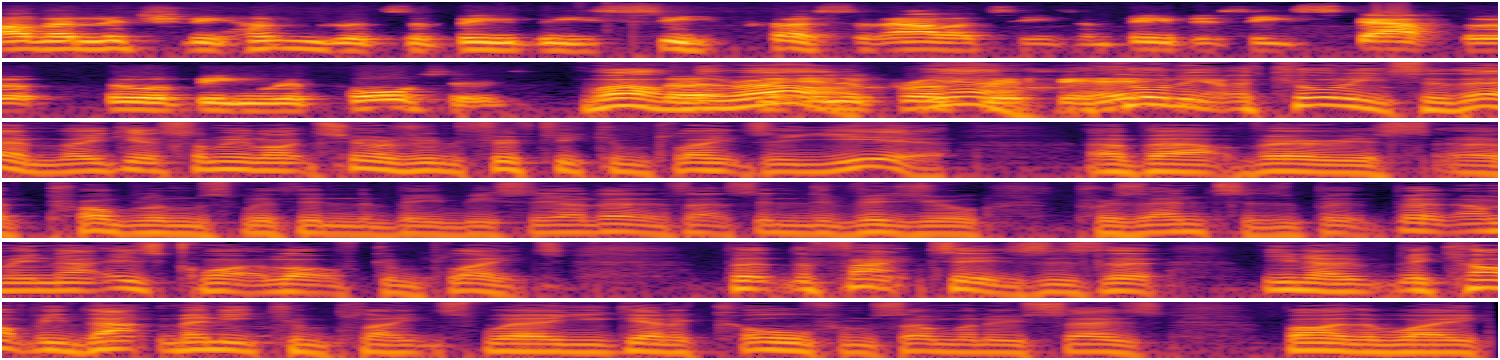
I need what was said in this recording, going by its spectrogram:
are, there literally hundreds of BBC personalities and BBC staff who, who are being reported? Well, for, there are. inappropriate yeah. behaviour. According, according to them, they get something like 250 complaints a year about various uh, problems within the BBC. I don't know if that's individual presenters, but but I mean that is quite a lot of complaints. But the fact is, is that you know there can't be that many complaints where you get a call from someone who says, by the way,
